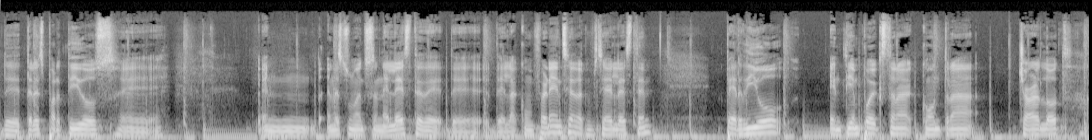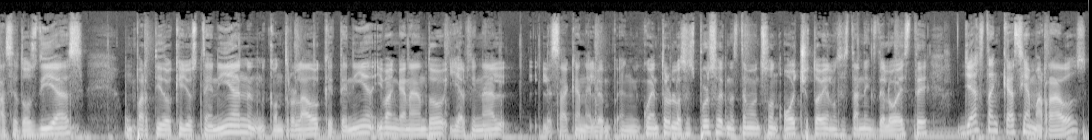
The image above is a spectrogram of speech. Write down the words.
de tres partidos eh, en, en estos momentos en el este de, de- de la conferencia, de la conferencia del este. Perdió en tiempo extra contra Charlotte hace dos días. Un partido que ellos tenían controlado, que tenían, iban ganando y al final le sacan el, el encuentro. Los Spurs en este momento son 8 todavía en los standings del oeste. Ya están casi amarrados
